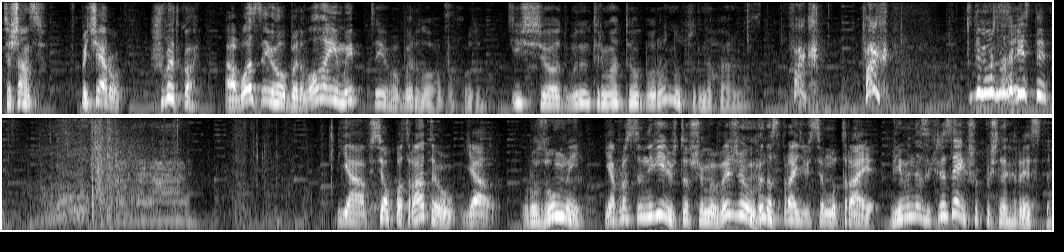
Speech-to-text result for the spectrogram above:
це шанс печеру. Швидко! Або це його берлога, і ми. Це його берлога, походу. І все, будемо тримати оборону тут, напевно. Фак! Фак! Туди можна залізти! Я все потратив, я розумний. Я просто не вірю в те, що ми виживемо насправді в цьому траї. Він мене згризе, якщо почне гризти.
